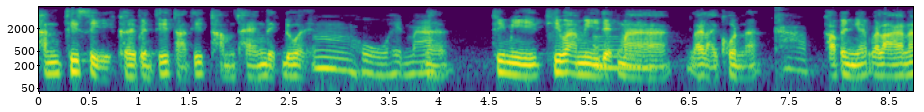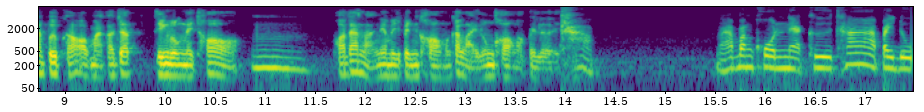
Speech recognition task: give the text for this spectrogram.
ชั้นที่สี่เคยเป็นที่สถานที่ทำแท้งเด็กด้วย อืมโหเห็นไหมนะที่มีที่ว่ามีเด็กมาหลาย ๆ คนนะครับเขาเป็นอย่างเงี้ยเวลานั้นปุ๊บเขาออกมาเขาจะทิ้งลงในท่อ อืมเพราะด้านหลังเนี่ยมันจะเป็นคลองมันก็ไหลลงคลองออกไปเลยครับ นะบางคนเนี่ยคือถ้าไปดู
